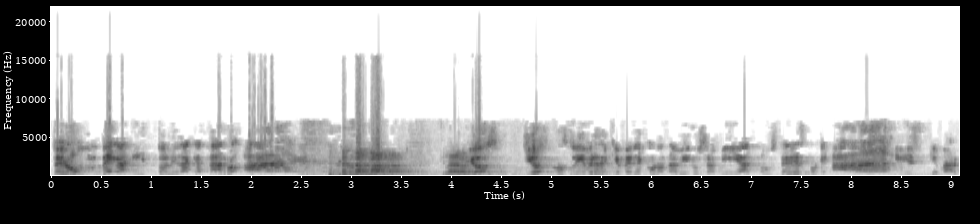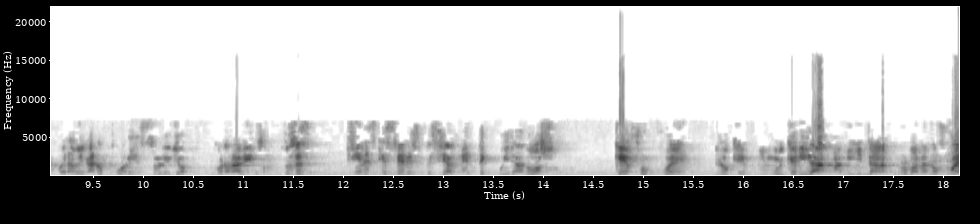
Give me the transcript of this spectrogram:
Pero a un veganito le da catarro, ¡ah! claro. Dios, Dios nos libre de que me dé coronavirus a mí, a, ustedes, porque, ah, es que Marco era vegano, por eso le dio coronavirus. Entonces, tienes que ser especialmente cuidadoso. ¿Qué fue lo que mi muy querida amiguita Robana no fue?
